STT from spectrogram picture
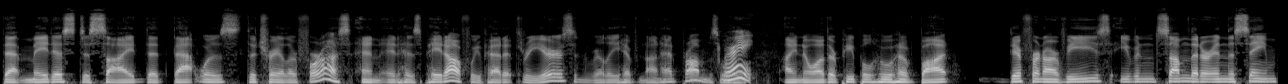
that made us decide that that was the trailer for us and it has paid off we've had it three years and really have not had problems with Right. it i know other people who have bought different rvs even some that are in the same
